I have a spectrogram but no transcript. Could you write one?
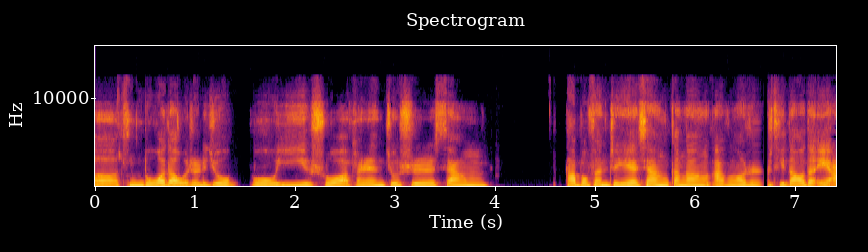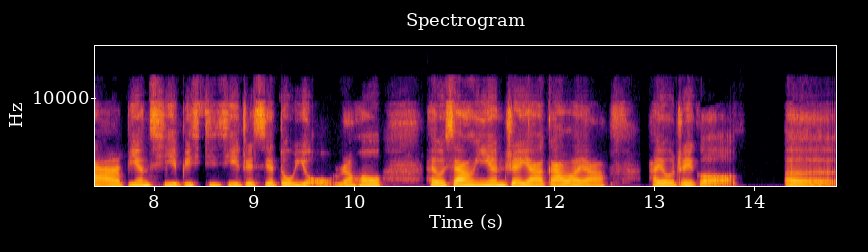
呃，挺多的，我这里就不一一说。反正就是像大部分这些，像刚刚阿峰老师提到的 AR、BNT、BTT 这些都有。然后还有像 ENJ 呀、Gala 呀，还有这个呃。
